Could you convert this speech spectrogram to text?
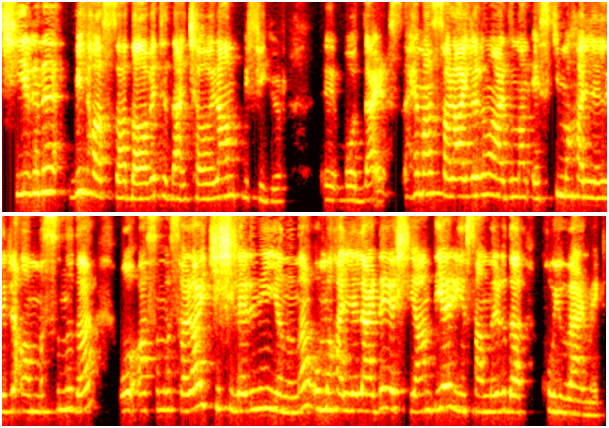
şiirine bilhassa davet eden, çağıran bir figür e, Baudelaire. Hemen sarayların ardından eski mahalleleri almasını da o aslında saray kişilerinin yanına o mahallelerde yaşayan diğer insanları da koyu vermek.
